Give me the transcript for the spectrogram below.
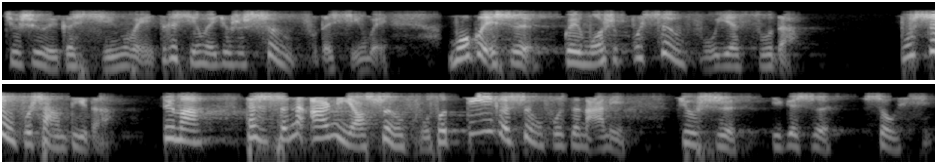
就是有一个行为，这个行为就是顺服的行为。魔鬼是鬼魔是不顺服耶稣的，不顺服上帝的，对吗？但是神的儿女要顺服，说第一个顺服在哪里？就是一个是受洗。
